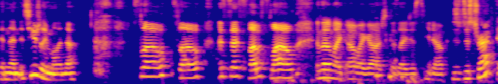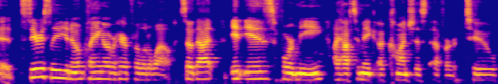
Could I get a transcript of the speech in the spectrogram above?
And then it's usually Melinda. slow, slow. It says slow, slow. And then I'm like, oh my gosh, because I just, you know, distracted. Seriously, you know, playing over here for a little while. So that it is for me, I have to make a conscious effort to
